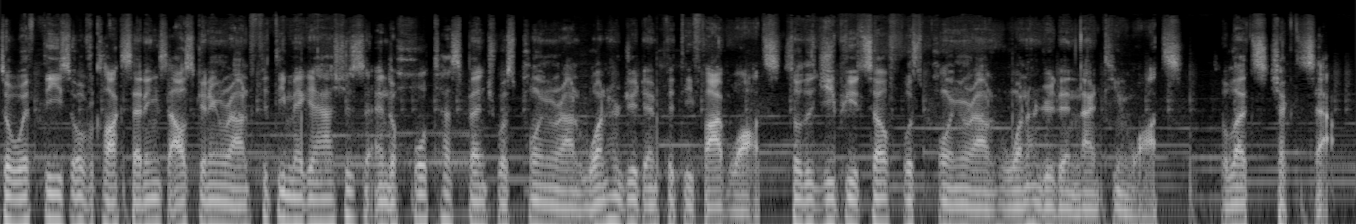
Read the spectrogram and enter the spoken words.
So with these overclock settings, I was getting around 50 mega hashes and the whole test bench was pulling around 155 watts. So the GPU itself was pulling around 119 watts. So let's check this out.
